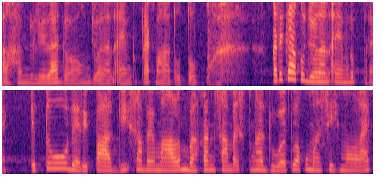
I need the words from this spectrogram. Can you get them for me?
Alhamdulillah dong jualan ayam geprek malah tutup. Ketika aku jualan ayam geprek itu dari pagi sampai malam bahkan sampai setengah dua tuh aku masih melek.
